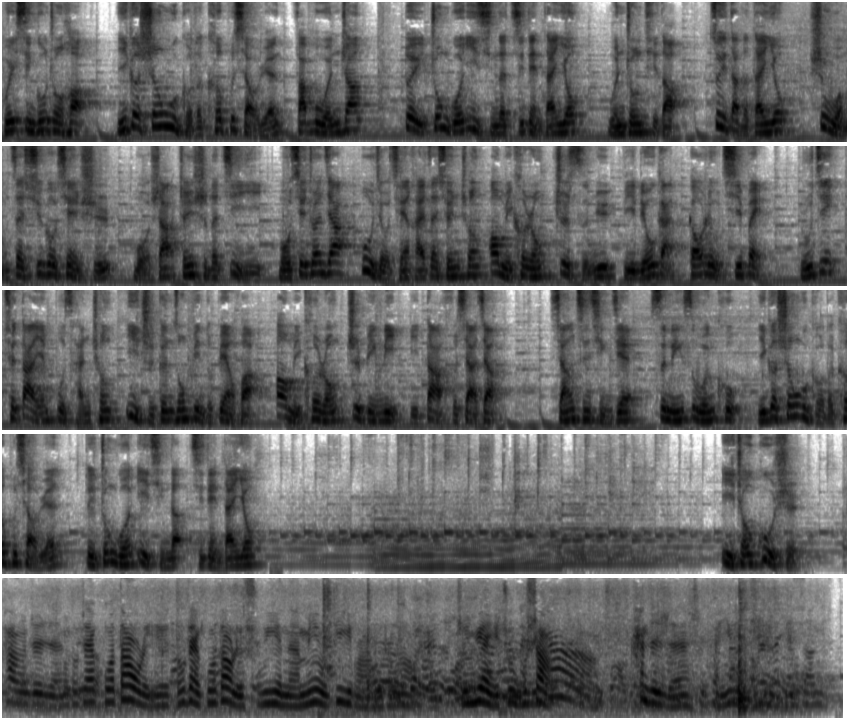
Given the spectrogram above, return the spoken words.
微信公众号一个生物狗的科普小园发布文章，对中国疫情的几点担忧。文中提到。最大的担忧是我们在虚构现实，抹杀真实的记忆。某些专家不久前还在宣称奥密克戎致死率比流感高六七倍，如今却大言不惭称一直跟踪病毒变化，奥密克戎致病力已大幅下降。详情请见四零四文库一个生物狗的科普小园对中国疫情的几点担忧。一周故事。看看这人都在过道里，都在过道里输液呢，没有地方，你知道吗？这院也住不上。看这人，哎呦！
